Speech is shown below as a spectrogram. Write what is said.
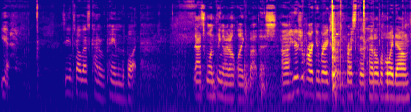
Yeah. So you can tell that's kind of a pain in the butt. That's one thing I don't like about this. Uh, here's your parking brakes. You can press the pedal the whole way down.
